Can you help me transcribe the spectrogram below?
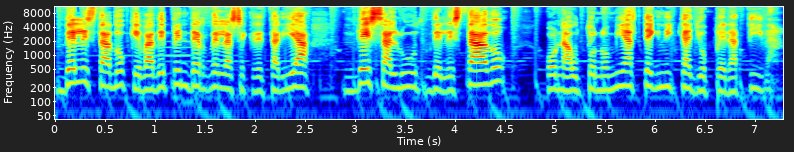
del Estado que va a depender de la Secretaría de Salud del Estado con autonomía técnica y operativa.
